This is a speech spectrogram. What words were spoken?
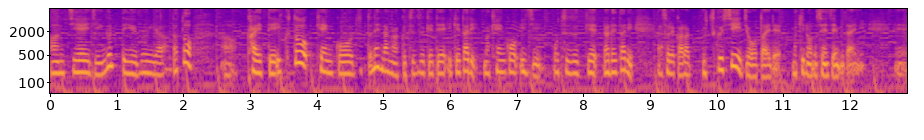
アンチエイジングっていう分野だと変えていくと健康をずっとね長く続けていけたり、まあ、健康維持を続けられたりそれから美しい状態で、まあ、昨日の先生みたいに、えー、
